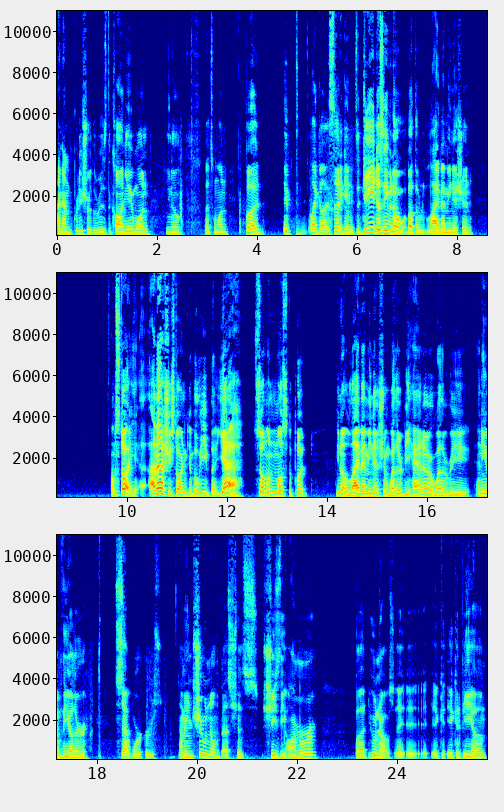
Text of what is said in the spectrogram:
And I'm pretty sure there is the Kanye one, you know, that's one. But if, like I said again, if the DA doesn't even know about the live ammunition, I'm start. I'm actually starting to believe that yeah, someone must have put, you know, live ammunition, whether it be Hannah or whether it be any of the other set workers. I mean, she would know the best since she's the armorer, but who knows? It it it, it could be um,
